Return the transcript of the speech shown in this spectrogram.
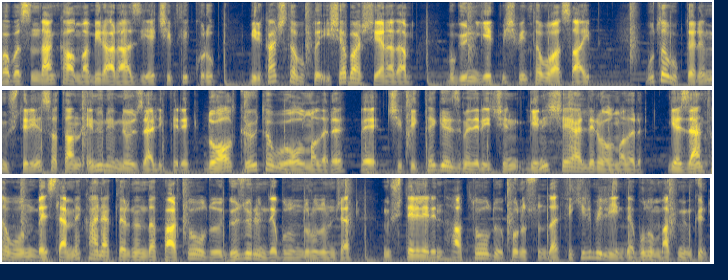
Babasından kalma bir araziye çiftlik kurup birkaç tavukla işe başlayan adam bugün 70 bin tavuğa sahip. Bu tavukların müşteriye satan en önemli özellikleri doğal köy tavuğu olmaları ve çiftlikte gezmeleri için geniş yerleri olmaları. Gezen tavuğun beslenme kaynaklarının da farklı olduğu göz önünde bulundurulunca müşterilerin haklı olduğu konusunda fikir birliğinde bulunmak mümkün.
